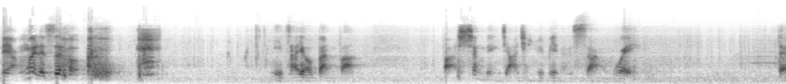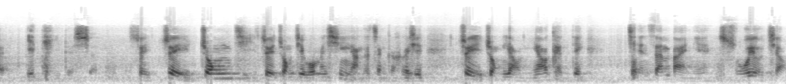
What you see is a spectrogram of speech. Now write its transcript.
两位了之后，你才有办法把圣灵加进去，变成三位的一体的神。所以最终极、最终极，我们信仰的整个核心最重要，你要肯定前三百年所有教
